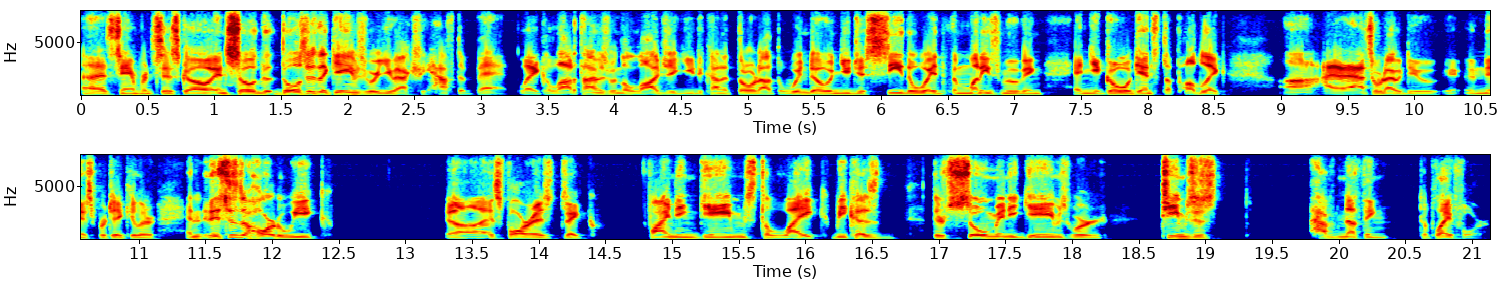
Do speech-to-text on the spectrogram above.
Uh, San Francisco, and so th- those are the games where you actually have to bet. Like a lot of times when the logic you kind of throw it out the window and you just see the way that the money's moving and you go against the public. Uh, I, that's what I would do in, in this particular. And this is a hard week uh, as far as like finding games to like because there's so many games where teams just have nothing to play for.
